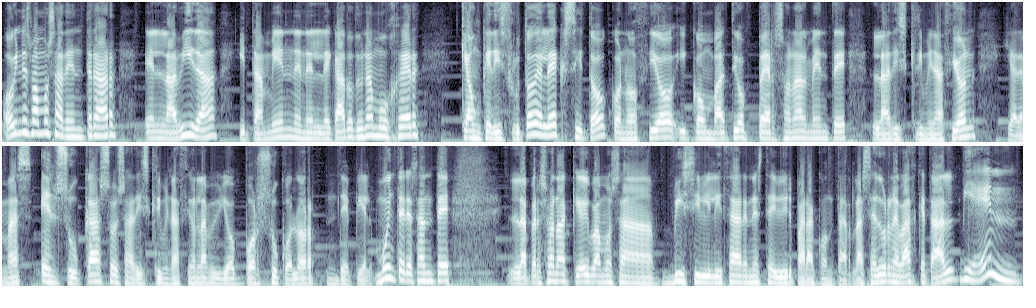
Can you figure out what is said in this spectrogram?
hoy nos vamos a adentrar en la vida y también en el legado de una mujer que aunque disfrutó del éxito, conoció y combatió personalmente la discriminación y además en su caso esa discriminación la vivió por su color de piel. Muy interesante la persona que hoy vamos a visibilizar en este Vivir para contarla. Sedurne Vaz, ¿qué tal? Bien.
